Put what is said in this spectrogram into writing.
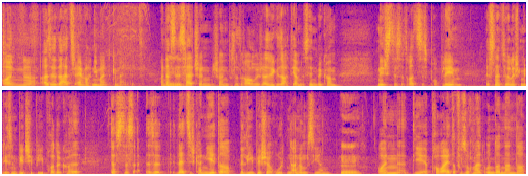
Und äh, also da hat sich einfach niemand gemeldet. Und das ist halt schon, schon ein bisschen traurig. Also wie gesagt, die haben das hinbekommen. Nichtsdestotrotz, das Problem ist natürlich mit diesem BGP-Protokoll, dass das, also letztlich kann jeder beliebige Routen annoncieren. Hm. Und die Provider versuchen halt untereinander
